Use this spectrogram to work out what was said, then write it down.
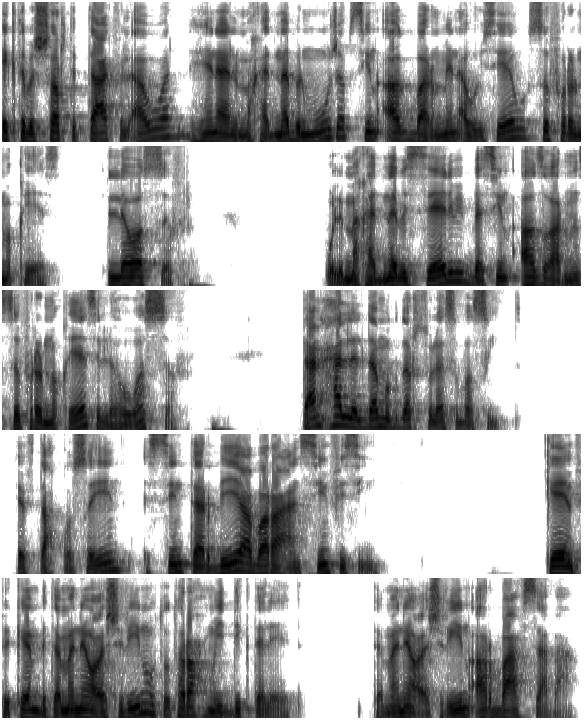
اكتب الشرط بتاعك في الأول. هنا لما خدناه بالموجب س أكبر من أو يساوي صفر المقياس اللي هو الصفر. ولما خدناه بالسالب يبقى س أصغر من صفر المقياس اللي هو الصفر. تعال نحلل ده مقدار ثلاثي بسيط. افتح قوسين السين تربيع عبارة عن س في س كام في كام؟ بتمانية وعشرين وتطرحهم يديك تلاتة. تمانية وعشرين أربعة في سبعة.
